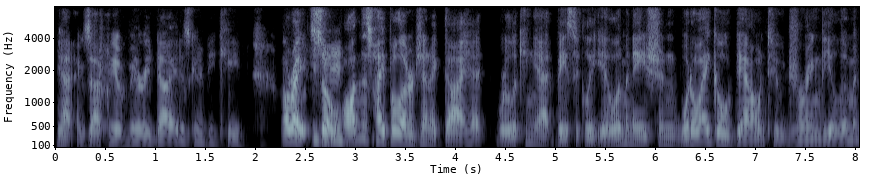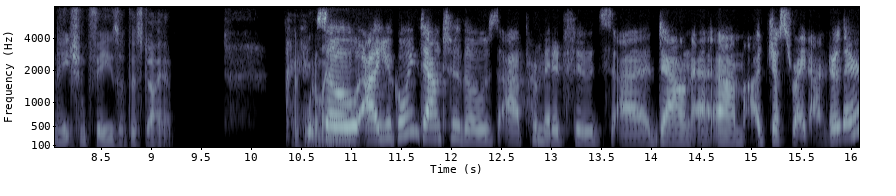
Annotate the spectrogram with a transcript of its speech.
Yeah, exactly. A varied diet is going to be key. All right. So mm-hmm. on this hypoallergenic diet, we're looking at basically elimination. What do I go down to during the elimination phase of this diet? Like, so uh, you're going down to those uh, permitted foods uh, down uh, um, just right under there.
